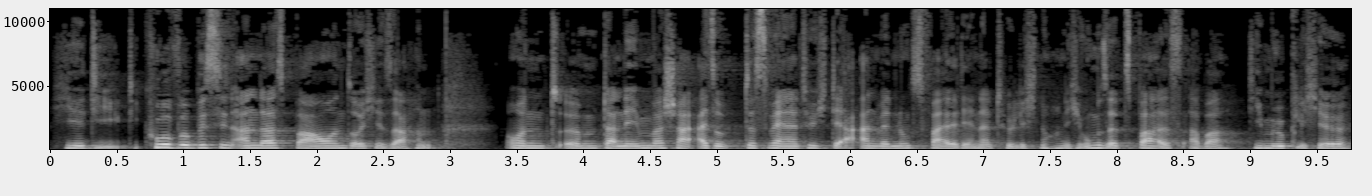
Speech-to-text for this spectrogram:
hier die, die Kurve ein bisschen anders bauen, solche Sachen. Und ähm, dann nehmen wahrscheinlich, also das wäre natürlich der Anwendungsfall, der natürlich noch nicht umsetzbar ist, aber die mögliche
